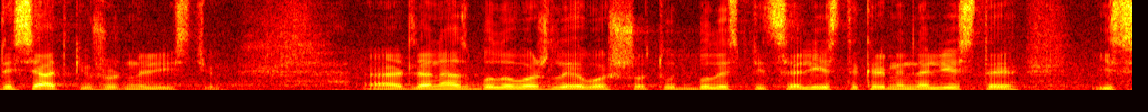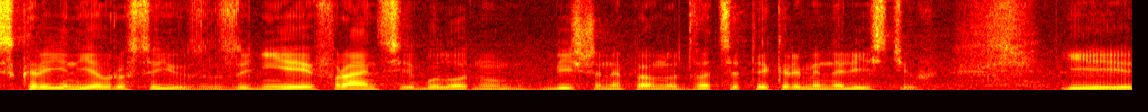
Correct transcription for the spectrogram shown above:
десятків журналістів. Е, Для нас було важливо, що тут були спеціалісти, криміналісти із країн Євросоюзу. З однієї Франції було ну, більше, напевно, 20 криміналістів. І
